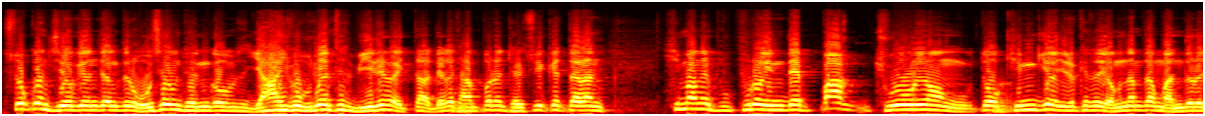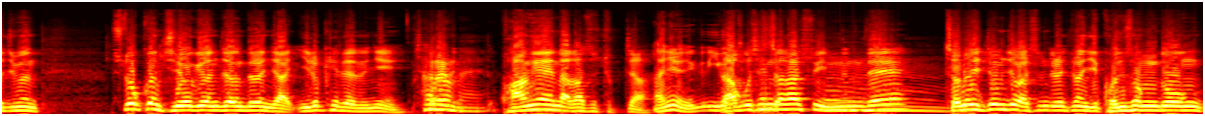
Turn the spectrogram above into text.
수도권 지역위원장들 오세훈 되는 거 보면서 야 이거 우리한테도 미래가 있다. 내가 다음번엔 될 수 있겠다라는 희망을 부풀어 있는데 빡 주호영 또 김기현 이렇게 해서 영남당 만들어지면 수도권 지역 위원장들은 야 이렇게 되느니 차라리 그러네. 광해에 나가서 죽자. 아니요, 이거, 이거 라고 생각할 수 있는데 음. 저는 좀 전에 말씀드렸지만 이 권성동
